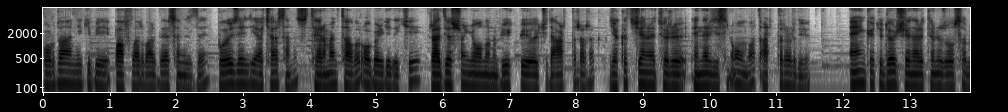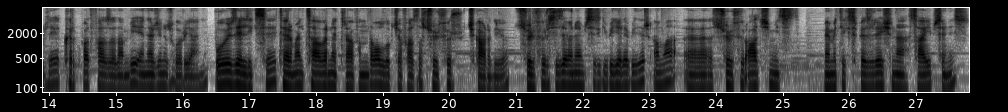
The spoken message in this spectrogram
Burada ne gibi bufflar var derseniz de bu özelliği açarsanız termal tower o bölgedeki radyasyon yoğunluğunu büyük bir ölçüde arttırarak yakıt jeneratörü enerjisini 10 watt arttırır diyor. En kötü 4 jeneratörünüz olsa bile 40 watt fazladan bir enerjiniz olur yani. Bu özellik ise termal tower'ın etrafında oldukça fazla sülfür çıkar diyor. Sülfür size önemsiz gibi gelebilir ama e, sülfür alchemist Memetic Specialation'a sahipseniz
